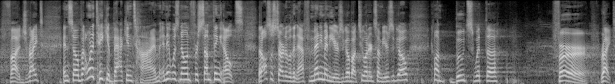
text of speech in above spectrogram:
fudge, right? And so, but I want to take you back in time, and it was known for something else that also started with an F many, many years ago, about 200 some years ago. Come on, boots with the fur. Right.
